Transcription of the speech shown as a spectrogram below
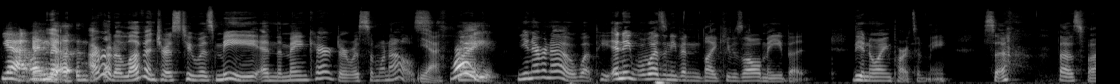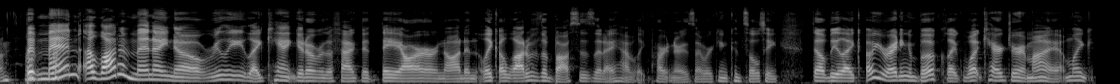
yeah, like And Yeah. uh, I wrote a love interest who was me, and the main character was someone else. Yeah. right. You never know what pe- and he wasn't even like he was all me, but the annoying parts of me. So that was fun. But men, a lot of men I know really like can't get over the fact that they are or not. And like a lot of the bosses that I have, like partners, I work in consulting, they'll be like, "Oh, you're writing a book. Like, what character am I?" I'm like,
